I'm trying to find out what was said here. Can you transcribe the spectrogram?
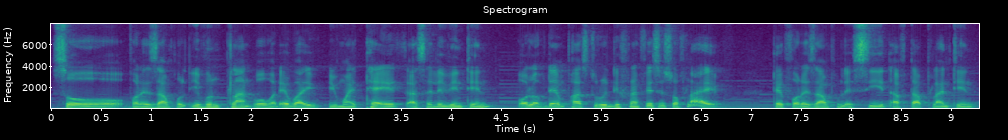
so, for example, even plant or whatever you, might take as a living thing, all of them pass through different phases of life. Take, for example, a seed after planting,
